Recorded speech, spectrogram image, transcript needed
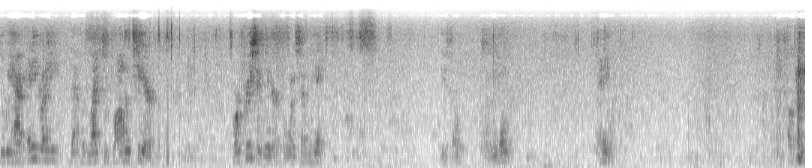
Do we have anybody that would like to volunteer for a precinct leader for one seventy-eight? Please don't run me over. Anyone? Okay,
